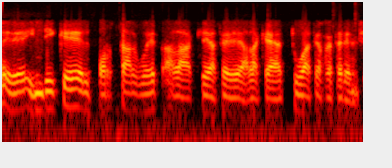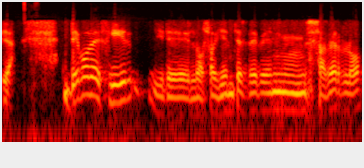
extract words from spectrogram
indique el portal web a la que hace a la que tú haces referencia. Debo decir y los oyentes deben saberlo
